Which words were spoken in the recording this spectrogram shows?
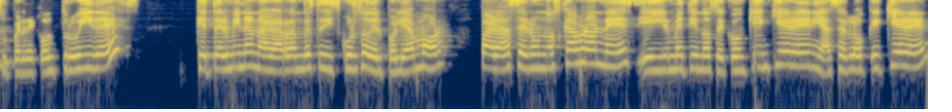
súper deconstruides, que terminan agarrando este discurso del poliamor para hacer unos cabrones e ir metiéndose con quien quieren y hacer lo que quieren.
